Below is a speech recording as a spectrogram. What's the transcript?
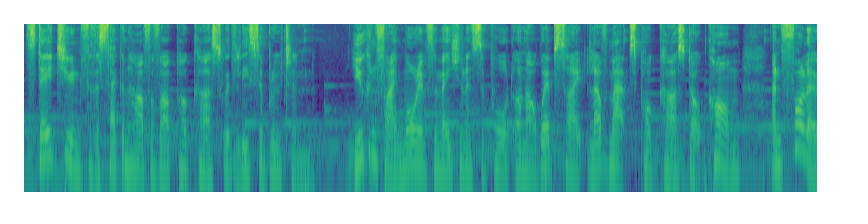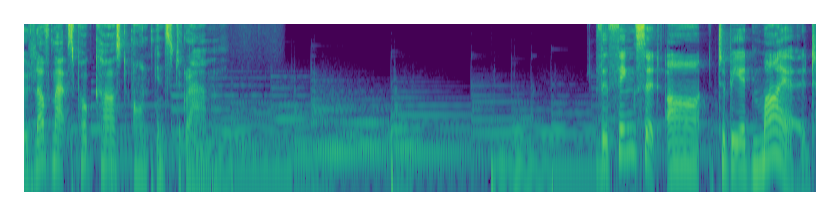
Stay tuned for the second half of our podcast with Lisa Bruton. You can find more information and support on our website, lovemapspodcast.com, and follow Love Maps Podcast on Instagram. The things that are to be admired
